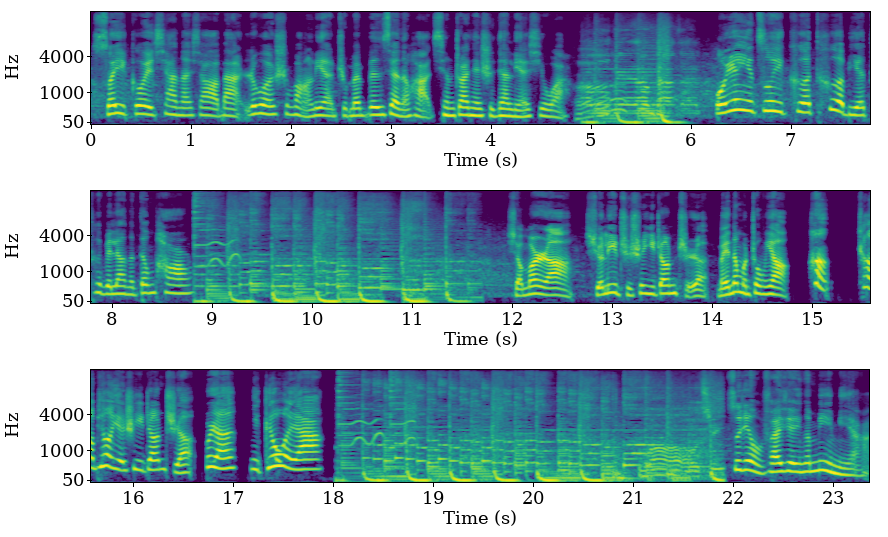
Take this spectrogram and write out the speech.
所以各位亲爱的小伙伴，如果是网恋准备奔现的话，请抓紧时间联系我。我愿意做一颗特别特别亮的灯泡。小妹儿啊，学历只是一张纸，没那么重要。哼，钞票也是一张纸，不然你给我呀。最近我发现一个秘密啊，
